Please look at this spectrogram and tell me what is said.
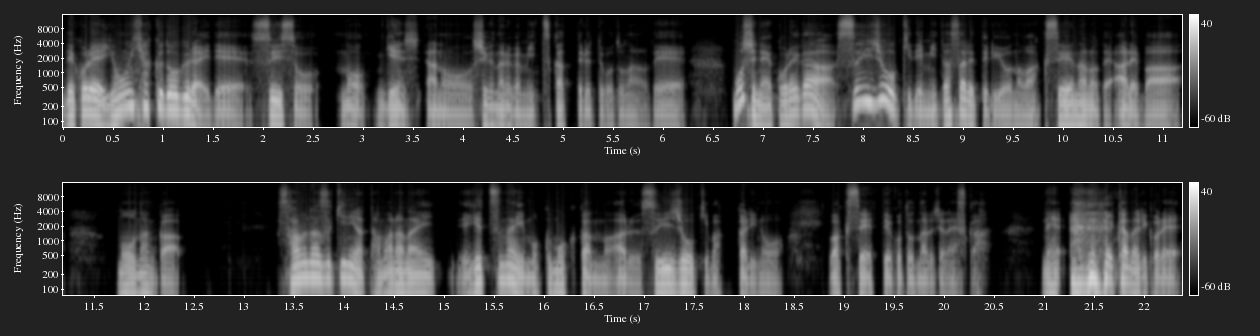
で、これ400度ぐらいで水素の原子、あの、シグナルが見つかってるってことなので、もしね、これが水蒸気で満たされてるような惑星なのであれば、もうなんか、サウナ好きにはたまらない、えげつない黙々感のある水蒸気ばっかりの惑星っていうことになるじゃないですか。ね。かなりこれ、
